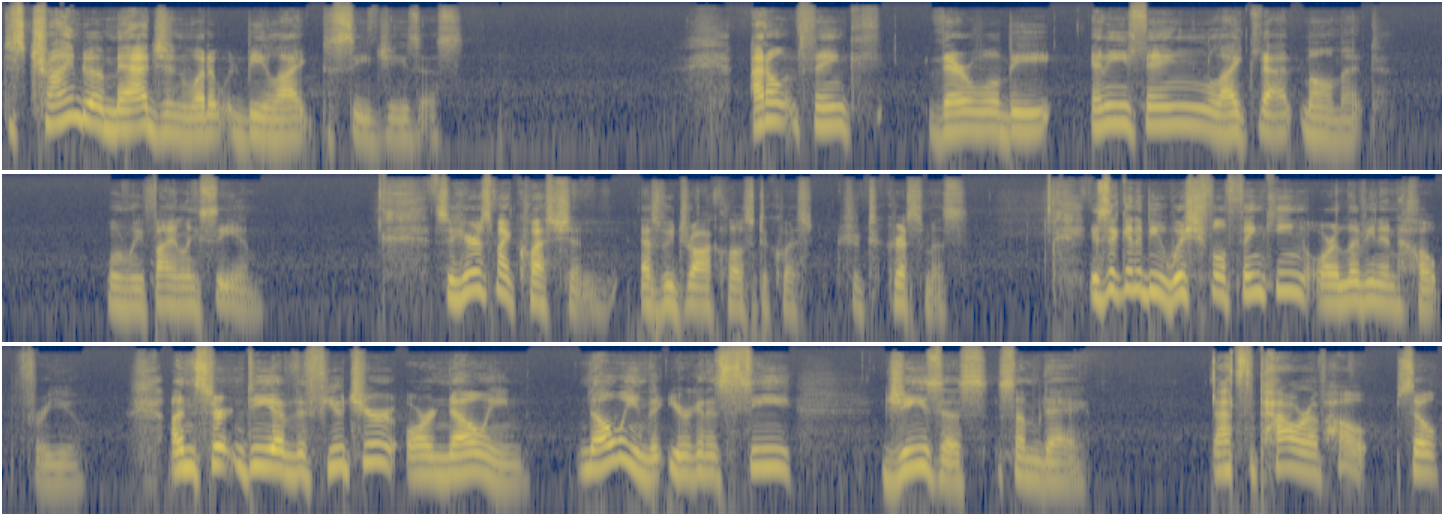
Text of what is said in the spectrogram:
Just trying to imagine what it would be like to see Jesus. I don't think there will be anything like that moment when we finally see him. So here's my question as we draw close to Christmas Is it going to be wishful thinking or living in hope for you? Uncertainty of the future or knowing, knowing that you're going to see Jesus someday? That's the power of hope. So,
